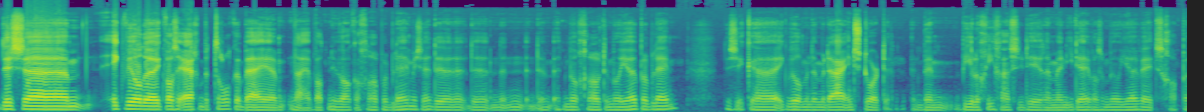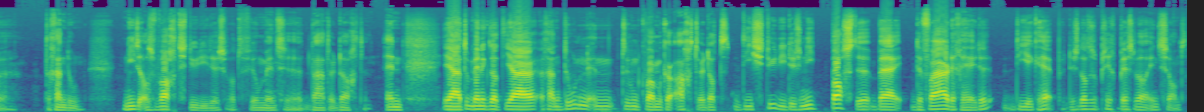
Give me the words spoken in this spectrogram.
Dus uh, ik wilde, ik was erg betrokken bij uh, nou ja, wat nu ook een groot probleem is, hè, de, de, de, het grote milieuprobleem. Dus ik, uh, ik wilde me, me daarin storten. Ik ben biologie gaan studeren. Mijn idee was om milieuwetenschappen te gaan doen. Niet als wachtstudie, dus wat veel mensen later dachten. En ja, toen ben ik dat jaar gaan doen en toen kwam ik erachter dat die studie dus niet paste bij de vaardigheden die ik heb. Dus dat is op zich best wel interessant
